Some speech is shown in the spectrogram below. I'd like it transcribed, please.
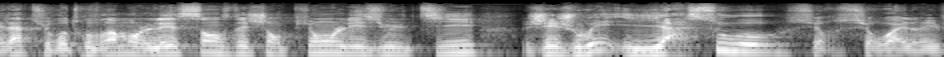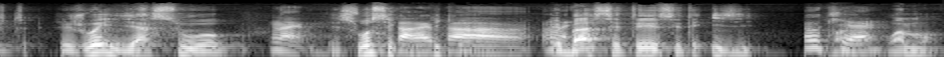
Et là, tu retrouves vraiment l'essence des champions, les ultis. J'ai joué Yasuo sur, sur Wild Rift. J'ai joué Yasuo. Ouais. Yasuo, c'est compliqué. pas- Et ouais. bah, c'était c'était easy. Ok. Ouais, vraiment.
